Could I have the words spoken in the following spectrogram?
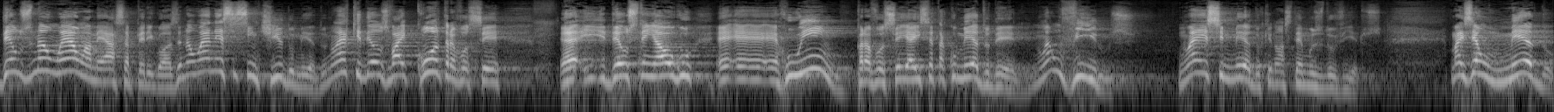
Deus não é uma ameaça perigosa, não é nesse sentido medo, não é que Deus vai contra você é, e Deus tem algo é, é, é ruim para você e aí você está com medo dele. Não é um vírus, não é esse medo que nós temos do vírus, mas é um medo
